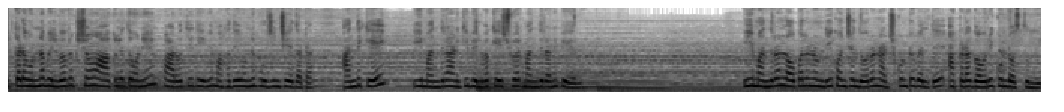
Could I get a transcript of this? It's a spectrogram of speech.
ఇక్కడ ఉన్న బిల్వవృక్షం ఆకులతోనే పార్వతీదేవి మహదేవుణ్ణి పూజించేదట. అందుకే ఈ మందిరానికి బిల్వకేశ్వర్ మందిర్ అని పేరు. ఈ మందిరం లోపల నుండి కొంచెం దూరం నడుచుకుంటూ వెళ్తే అక్కడ గౌరీకుండ వస్తుంది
